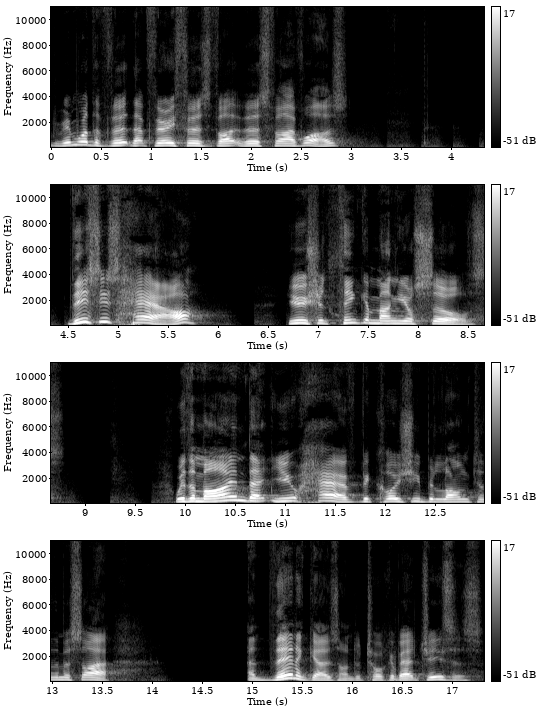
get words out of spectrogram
remember what the, that very first verse 5 was? This is how you should think among yourselves with the mind that you have because you belong to the Messiah. And then it goes on to talk about Jesus.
